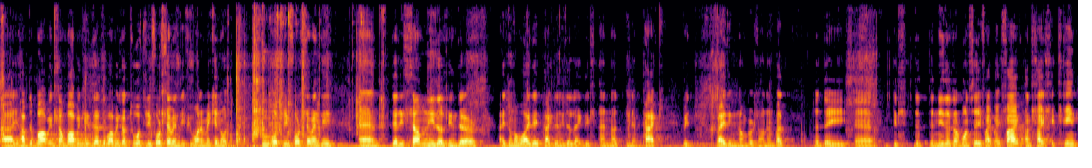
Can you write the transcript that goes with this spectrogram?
Uh, you have the bobbin some bobbins in there. The bobbins are 203470 if you want to make a note 203470 and there is some needles in there. I don't know why they pack the needle like this and not in a pack with writing numbers on them but uh, they uh, it's the, the needles are 135 by 5 and size 16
